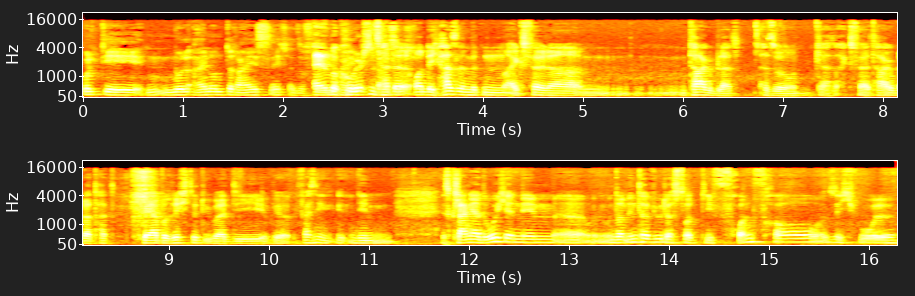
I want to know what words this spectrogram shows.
Und die 031, also über Q-Rations 31. hatte ordentlich Hassel mit dem Eichsfelder ähm, Tageblatt. Also das Eichsfelder Tageblatt hat quer berichtet über die, ich weiß nicht, in dem, es klang ja durch in, dem, äh, in unserem Interview, dass dort die Frontfrau sich wohl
